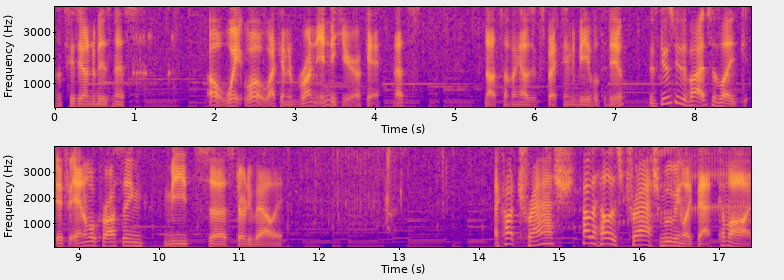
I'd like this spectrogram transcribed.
let's get down to business. Oh, wait, whoa, I can run into here. Okay, that's not something I was expecting to be able to do. This gives me the vibes of like if Animal Crossing meets uh, Stardew Valley. I caught trash? How the hell is trash moving like that? Come on.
